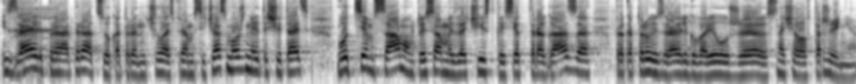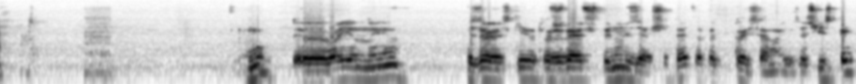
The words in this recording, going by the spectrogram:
Израиль, про операцию, которая началась прямо сейчас. Можно ли это считать вот тем самым, той самой зачисткой сектора газа, про которую Израиль говорил уже с начала вторжения? Ну, э, военные израильские утверждают, что нельзя считать это той самой зачисткой,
